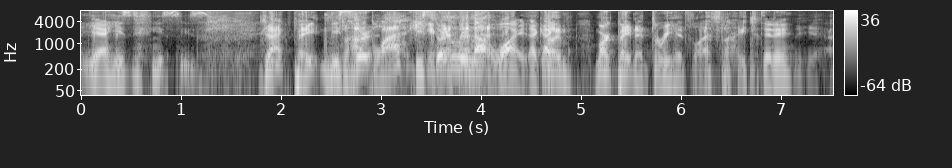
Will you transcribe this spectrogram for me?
yeah, he's he's he's Jack Payton's He's not cer- black. he's certainly not white. Like, I- Mark Payton had three hits last night. Did he? Yeah.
